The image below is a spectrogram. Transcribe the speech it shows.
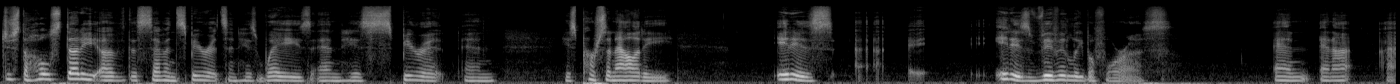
just the whole study of the seven spirits and His ways and His spirit and His personality. It is it is vividly before us, and and I, I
